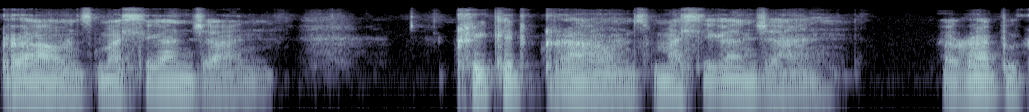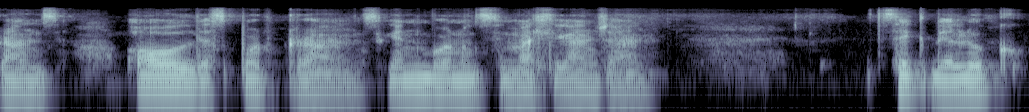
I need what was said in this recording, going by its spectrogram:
grounds mahle kanjani cricket grounds mahle kanjani rugby grounds all the sport grounds. Ke nibone ukuthi mahle kanjani. Take the look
